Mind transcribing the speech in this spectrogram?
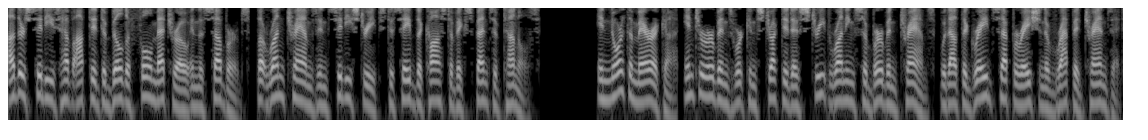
other cities have opted to build a full metro in the suburbs, but run trams in city streets to save the cost of expensive tunnels. In North America, interurbans were constructed as street-running suburban trams, without the grade separation of rapid transit.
